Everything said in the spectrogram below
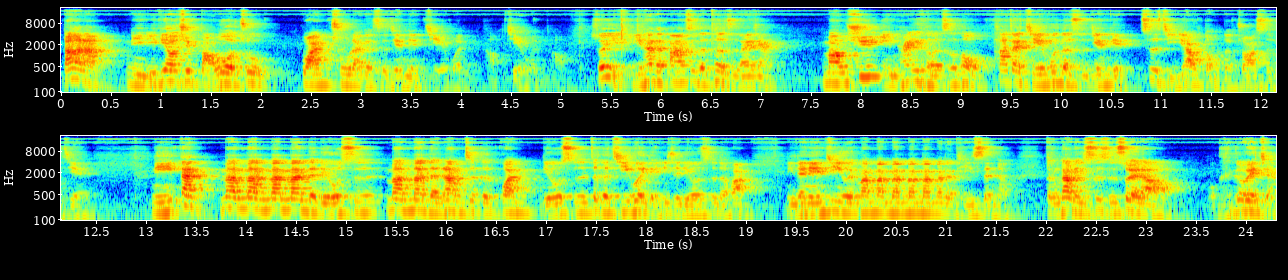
当然了，你一定要去把握住官出来的时间点结婚，好结婚好。所以以他的八字的特质来讲。卯戌引他一合之后，他在结婚的时间点，自己要懂得抓时间。你一旦慢慢慢慢的流失，慢慢的让这个关流失，这个机会点一直流失的话，你的年纪会慢慢慢慢慢慢的提升哦。等到你四十岁了哦，我跟各位讲，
